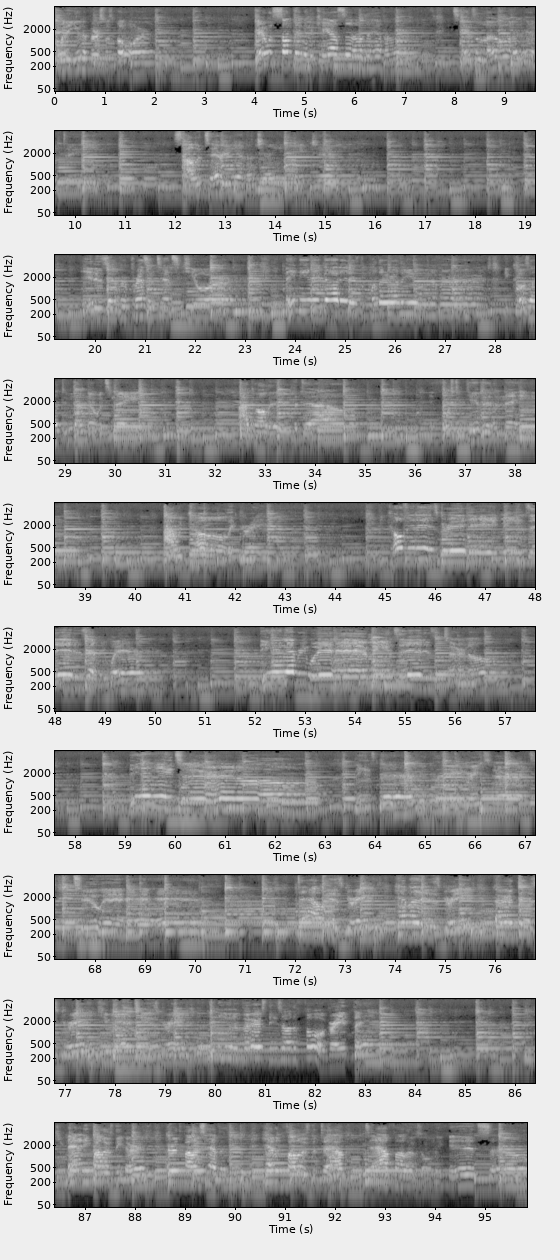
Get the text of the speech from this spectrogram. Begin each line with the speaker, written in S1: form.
S1: before the universe was born. There was something in the chaos of the heavens that stands alone and empty, solitary and unchanging. It is ever present and secure. It may be regarded as the mother of the universe I do not know its name. I call it the Tao. If forced to give it a name, I would call it great. Because it is great means it is everywhere. Being everywhere these are the four great things. Follows heaven, heaven follows the Tao, the Tao follows only itself.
